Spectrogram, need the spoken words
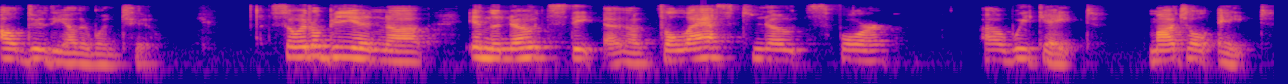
I'll do the other one too. So it'll be in uh, in the notes, the uh, the last notes for uh, week eight, module eight.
